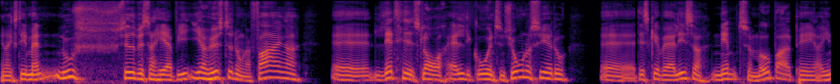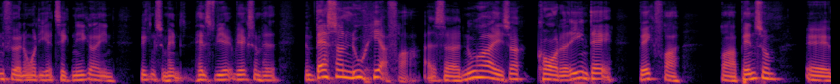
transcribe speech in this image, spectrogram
Henrik Stilman, nu sidder vi så her. Vi, I har høstet nogle erfaringer. Øh, lethed slår alle de gode intentioner, siger du. Øh, det skal være lige så nemt som MobilePay at indføre nogle af de her teknikker i en hvilken som helst vir- virksomhed. Men hvad så nu herfra? Altså, nu har I så kortet en dag væk fra, fra pensum. Øh,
